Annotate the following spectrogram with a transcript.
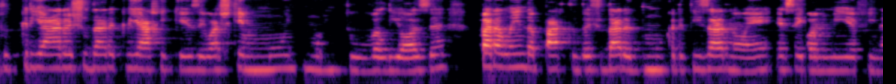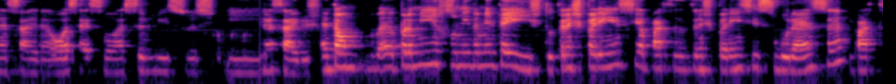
de criar, ajudar a criar riqueza, eu acho que é muito, muito valiosa para além da parte de ajudar a democratizar, não é? Essa economia financeira, o acesso a serviços financeiros. Então, eh, para mim, resumidamente, é isto: transparência, a parte da transparência e segurança, a parte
